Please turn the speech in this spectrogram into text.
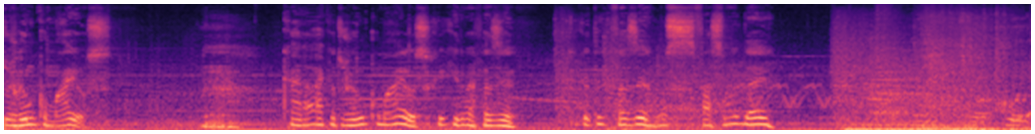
Eu tô jogando com o Miles. Caraca, eu tô jogando com o Miles. O que, que ele vai fazer? O que, que eu tenho que fazer? Não faço uma ideia. Loucura.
